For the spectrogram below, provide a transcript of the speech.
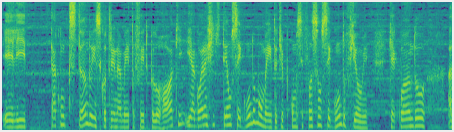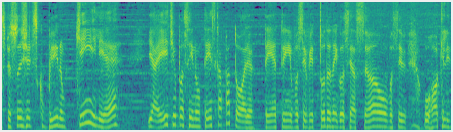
ele tá conquistando isso com o treinamento feito pelo Rock e agora a gente tem um segundo momento, tipo como se fosse um segundo filme, que é quando as pessoas já descobriram quem ele é e aí tipo assim não tem escapatória. Tem tem você vê toda a negociação, você o Rock ele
